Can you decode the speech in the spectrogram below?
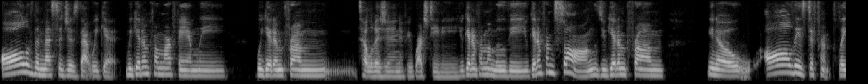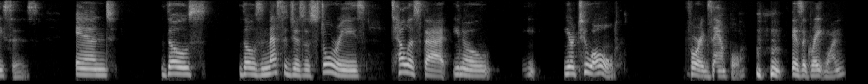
all of the messages that we get. We get them from our family we get them from television, if you watch TV, you get them from a movie, you get them from songs, you get them from, you know, all these different places. And those those messages or stories tell us that, you know, you're too old, for example, is a great one,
